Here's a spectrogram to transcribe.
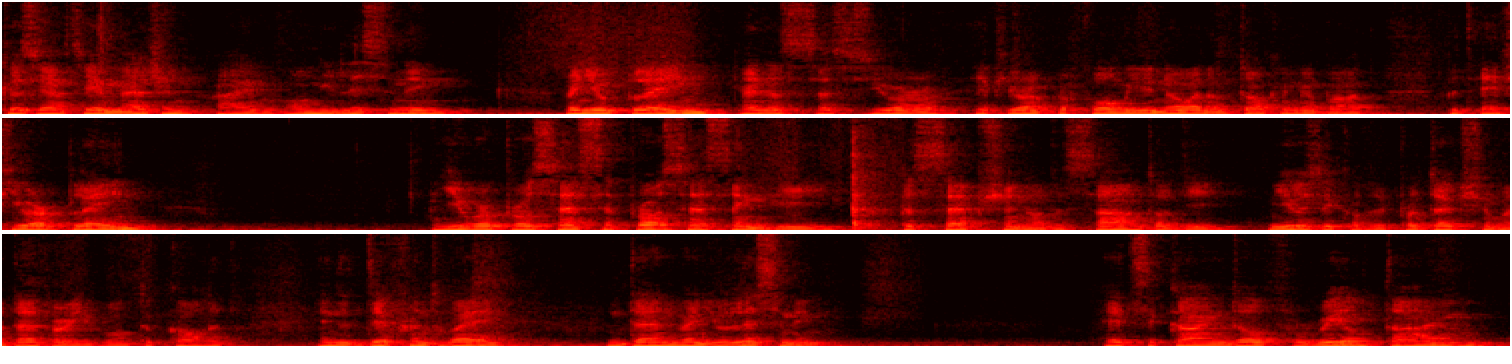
Because you have to imagine I'm only listening when you're playing, and as, as you are, if you are a performer, you know what I'm talking about. But if you are playing, you are process, processing the perception of the sound of the music of the production, whatever you want to call it, in a different way than when you're listening. It's a kind of real time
